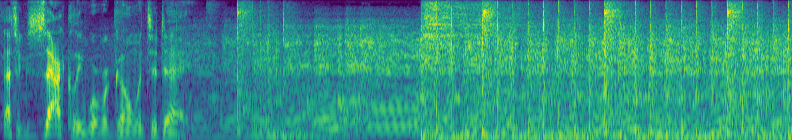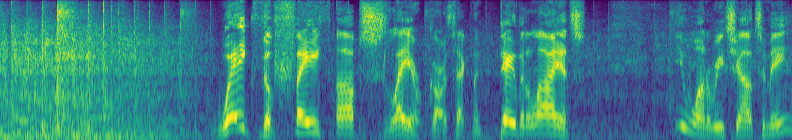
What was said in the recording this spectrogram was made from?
That's exactly where we're going today. Wake the Faith Up Slayer, Garth Heckman, David Alliance. You want to reach out to me?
